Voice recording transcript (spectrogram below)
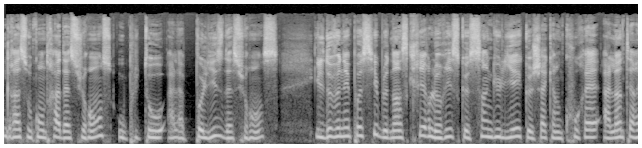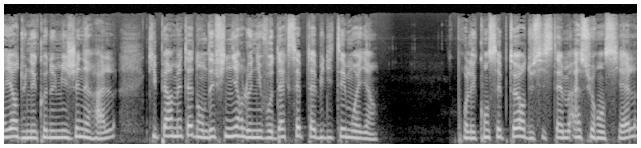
Grâce au contrat d'assurance, ou plutôt à la police d'assurance, il devenait possible d'inscrire le risque singulier que chacun courait à l'intérieur d'une économie générale qui permettait d'en définir le niveau d'acceptabilité moyen. Pour les concepteurs du système assurantiel,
